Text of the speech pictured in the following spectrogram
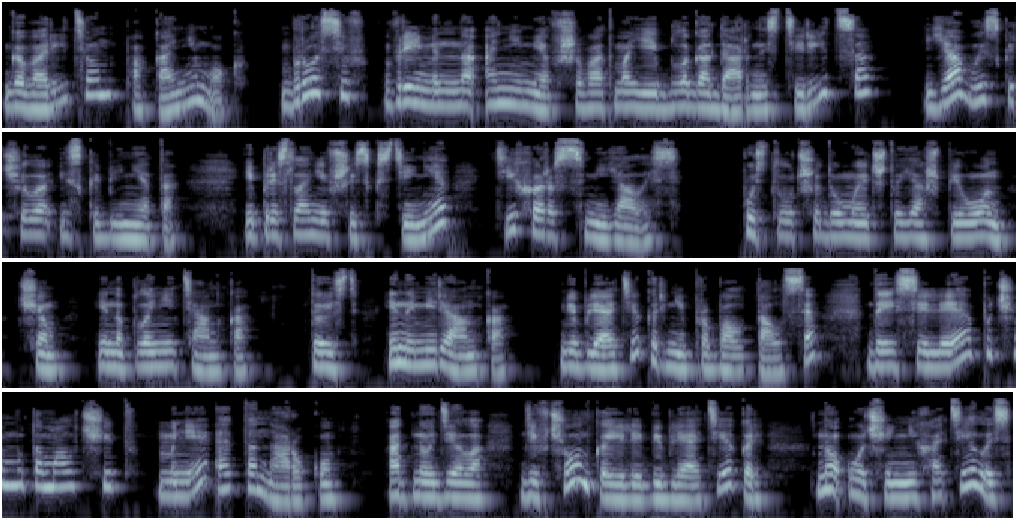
говорить он пока не мог. Бросив временно онемевшего от моей благодарности Рица, я выскочила из кабинета и, прислонившись к стене, тихо рассмеялась. Пусть лучше думает, что я шпион, чем инопланетянка, то есть иномерянка. Библиотекарь не проболтался, да и Селея почему-то молчит. Мне это на руку. Одно дело девчонка или библиотекарь, но очень не хотелось,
